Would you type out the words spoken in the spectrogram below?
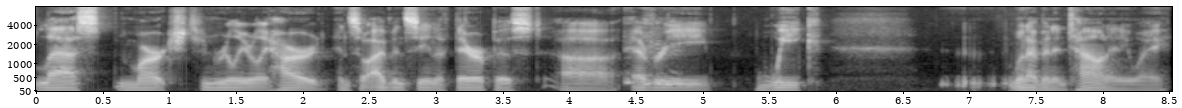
last March. It's been really, really hard, and so I've been seeing a therapist uh, every week when I've been in town, anyway,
